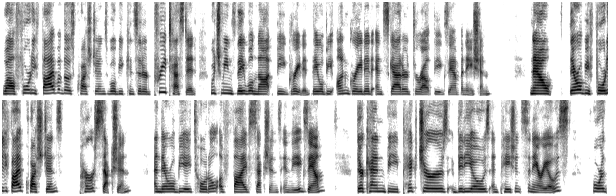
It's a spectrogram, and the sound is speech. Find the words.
while 45 of those questions will be considered pre tested, which means they will not be graded. They will be ungraded and scattered throughout the examination. Now, there will be 45 questions per section, and there will be a total of five sections in the exam. There can be pictures, videos, and patient scenarios. For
